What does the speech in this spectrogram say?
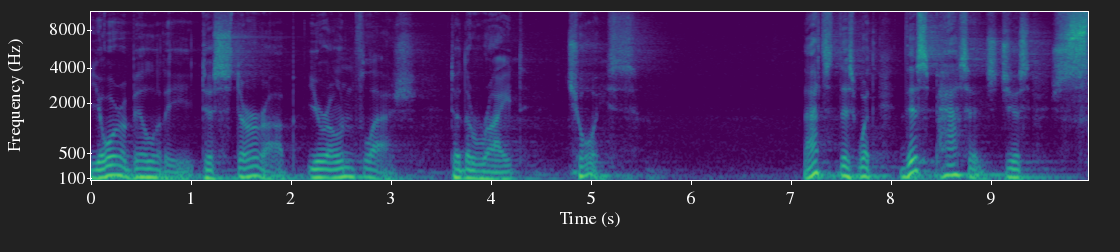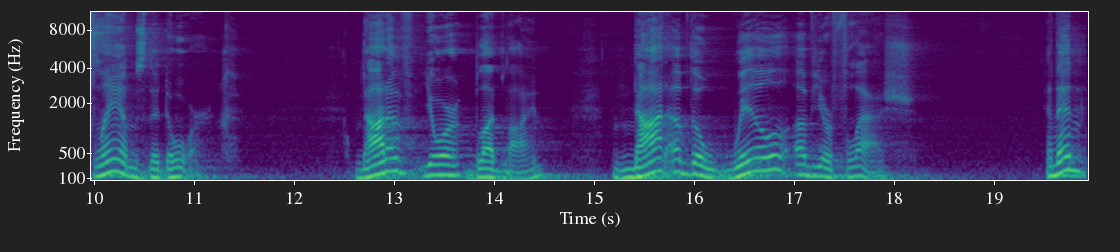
your ability to stir up your own flesh to the right choice. That's this what this passage just slams the door. Not of your bloodline, not of the will of your flesh. And then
